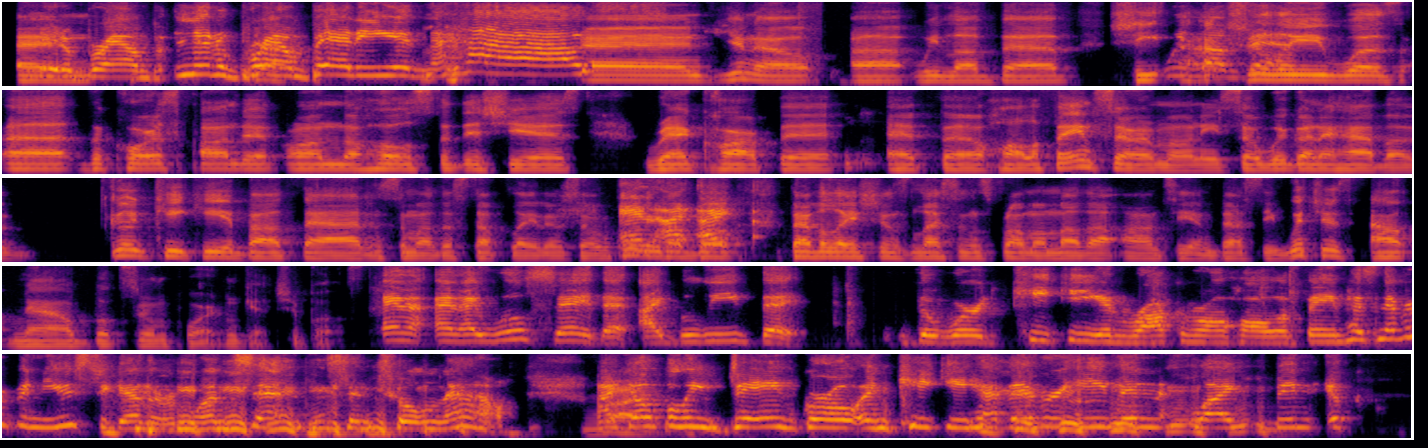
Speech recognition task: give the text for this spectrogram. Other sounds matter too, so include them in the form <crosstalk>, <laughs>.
Little brown, little brown Betty in the <laughs> house. And you know, uh, we love Bev. She We actually was uh, the correspondent on the host of this year's red carpet at the Hall of Fame ceremony. So we're going to have a good kiki about that and some other stuff later. So including And I- book, Bevelations: Lessons from a Mother, Auntie, and Bestie, which is out now. Books are important. Get your books. and and I will say that I believe that the word Kiki and Rock and Roll Hall of Fame has never been used together in one <laughs> sentence until now. I don't believe Dave Grohl and Kiki have ever <laughs> even like been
